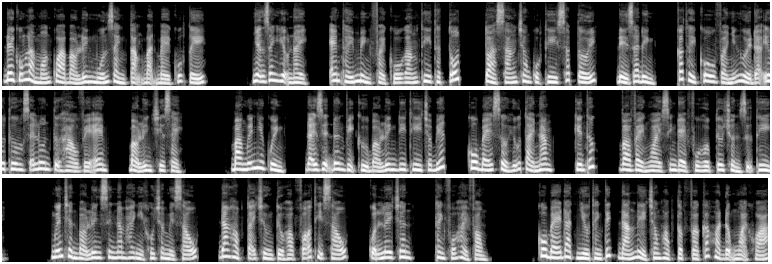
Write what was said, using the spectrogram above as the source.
Đây cũng là món quà Bảo Linh muốn dành tặng bạn bè quốc tế. Nhận danh hiệu này, em thấy mình phải cố gắng thi thật tốt, tỏa sáng trong cuộc thi sắp tới, để gia đình, các thầy cô và những người đã yêu thương sẽ luôn tự hào về em, Bảo Linh chia sẻ. Bà Nguyễn Như Quỳnh, đại diện đơn vị cử Bảo Linh đi thi cho biết, cô bé sở hữu tài năng, kiến thức và vẻ ngoài xinh đẹp phù hợp tiêu chuẩn dự thi. Nguyễn Trần Bảo Linh sinh năm 2016, đang học tại trường tiểu học Võ Thị 6, quận Lê Trân, thành phố Hải Phòng. Cô bé đạt nhiều thành tích đáng nể trong học tập và các hoạt động ngoại khóa.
